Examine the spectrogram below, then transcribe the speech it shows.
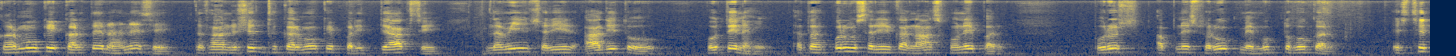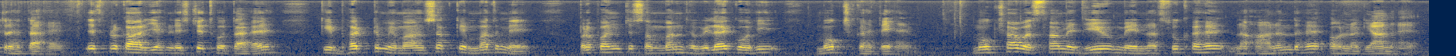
कर्मों के करते रहने से तथा निषिद्ध कर्मों के परित्याग से नवीन शरीर आदि तो होते नहीं। अतः पूर्व शरीर का नाश होने पर पुरुष अपने स्वरूप में मुक्त होकर स्थित रहता है। इस प्रकार यह निश्चित होता है कि भट्ट मीमांसक के मत में प्रपंच संबंध विलय को ही मोक्ष कहते हैं। मोक्षावस्था में जीव में न सुख है, न आनंद है और न ज्ञान है।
